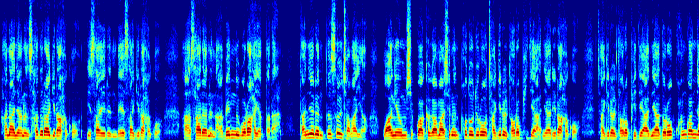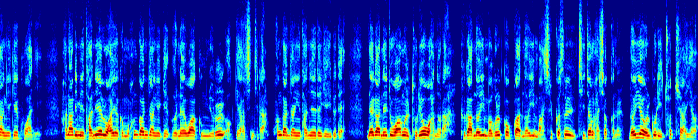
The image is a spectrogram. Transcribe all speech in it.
하나냐는 사드락이라 하고 미사엘은 메삭이라 하고 아사랴는 아벤누고라 하였더라. 다니엘은 뜻을 정하여 왕의 음식과 그가 마시는 포도주로 자기를 더럽히지 아니하리라 하고 자기를 더럽히지 아니하도록 황관장에게 구하니 하나님이 다니엘로 하여금 황관장에게 은혜와 긍휼을 얻게 하신지라. 황관장이 다니엘에게 이르되 내가 내 주 왕을 두려워하노라. 그가 너희 먹을 것과 너희 마실 것을 지정하셨거늘 너희의 얼굴이 초췌하여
